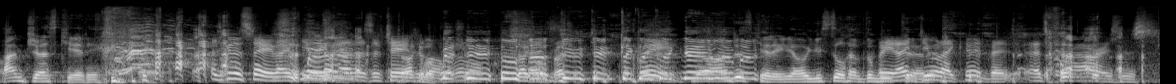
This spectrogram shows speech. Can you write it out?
I'm just kidding. I was going to say, my feelings on this have changed Talk a about little. Talk about pressure. Wait, no, I'm just kidding. Yo, you still have the week wait, to I edit. do what I could, but that's four hours. Is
